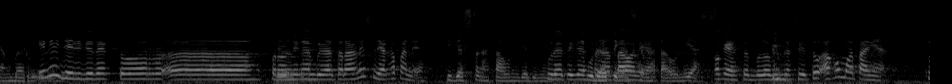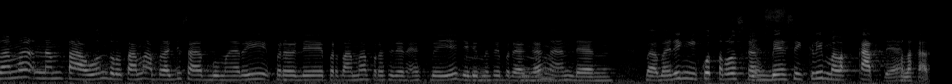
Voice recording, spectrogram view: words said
yang baru ini. Ini jadi direktur uh, perundingan bilateral ini sejak kapan ya? Tiga setengah tahun jadinya. Udah tiga setengah, Udah tiga tahun setengah ya? tahun, yes. Oke, okay, sebelum ke situ aku mau tanya, selama enam tahun, terutama apalagi saat Bu Mari periode pertama Presiden SBY jadi hmm. Menteri Perdagangan hmm. dan Mbak Mari ngikut terus kan, yes. basically melekat ya. Melekat.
